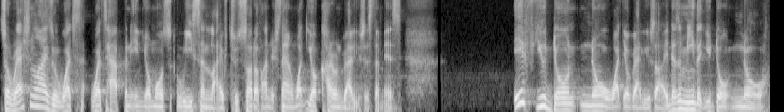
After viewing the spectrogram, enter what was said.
So rationalize what's what's happened in your most recent life to sort of understand what your current value system is. If you don't know what your values are, it doesn't mean that you don't know.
